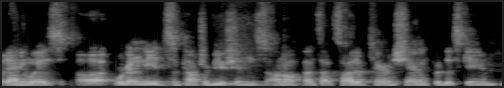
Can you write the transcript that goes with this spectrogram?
But anyways, uh, we're gonna need some contributions on offense outside of Terrence Shannon for this game.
